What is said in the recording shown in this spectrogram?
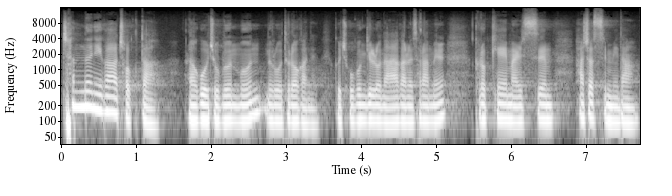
찾는 이가 적다 라고 좁은 문으로 들어가는 그 좁은 길로 나아가는 사람을 그렇게 말씀하셨습니다.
